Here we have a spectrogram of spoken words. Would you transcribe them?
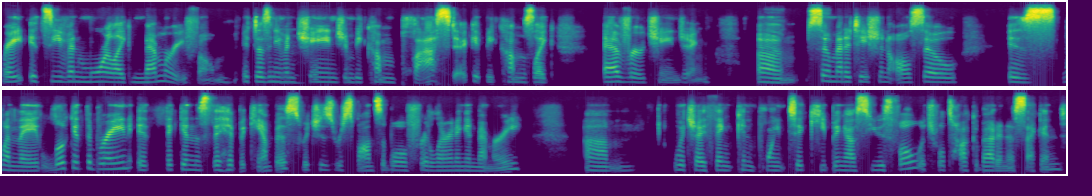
right? It's even more like memory foam. It doesn't even Mm. change and become plastic, it becomes like ever changing. Um, so meditation also is when they look at the brain, it thickens the hippocampus, which is responsible for learning and memory, um, which I think can point to keeping us youthful, which we'll talk about in a second.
